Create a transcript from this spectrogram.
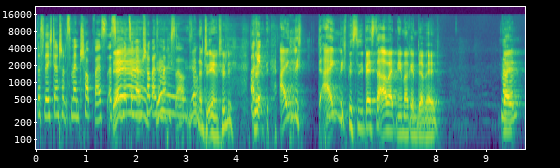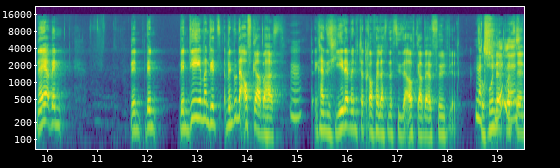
Das will ich dann schon, das ist mein Job, weißt du? Es gehört zu meinem Job, also ja, mache ich es auch. Ja, So. ja natürlich. Okay. Du, eigentlich, eigentlich bist du die beste Arbeitnehmerin der Welt. Warum? Weil, naja, wenn, wenn, wenn, wenn dir jemand jetzt, wenn du eine Aufgabe hast, Mhm. dann kann sich jeder Mensch darauf verlassen, dass diese Aufgabe erfüllt wird. Zu 100 Natürlich.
